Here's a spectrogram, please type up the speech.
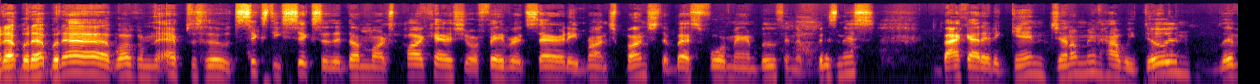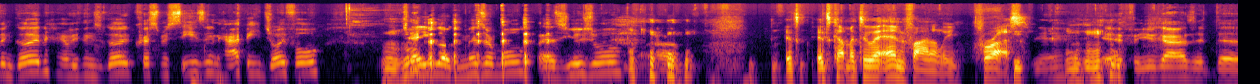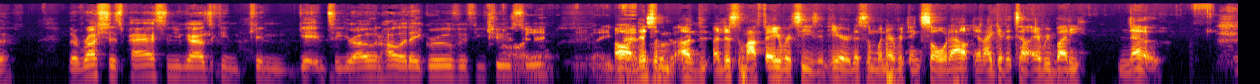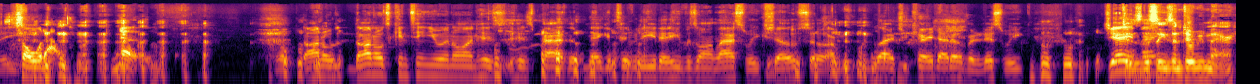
What up, what up, what up? Welcome to episode 66 of the Dumb Marks Podcast, your favorite Saturday brunch bunch, the best four-man booth in the business. Back at it again, gentlemen. How we doing? Living good? Everything's good. Christmas season, happy, joyful. Mhm. Jay, you look miserable as usual. Um, It's it's coming to an end finally for us. yeah, Mhm. yeah, for you guys, it, the the rush is past, and you guys can can get into your own holiday groove if you choose to. Oh, this is uh, uh, this is my favorite season here. This is when everything's sold out, and I get to tell everybody no, sold out. No, Well, Donald Donald's continuing on his his path of negativity that he was on last week's show. So I'm glad you carried that over to this week. Jay, Tis the man, season to be merry.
